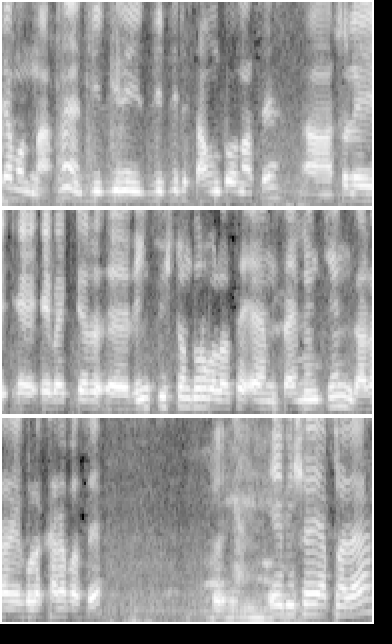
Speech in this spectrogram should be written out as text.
তেমন না। হ্যাঁ জিরজিরি জিরজিরি সাউন্ড টোন আছে। আসলে এ- বাইকটার রিং পিস্টন দুর্বল আছে অ্যান্ড টাইমিং চেন গাড়ার এগুলো খারাপ আছে। তো এই বিষয়ে আপনারা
